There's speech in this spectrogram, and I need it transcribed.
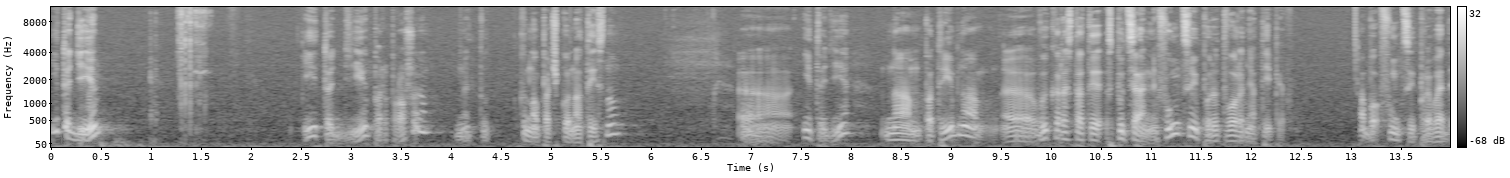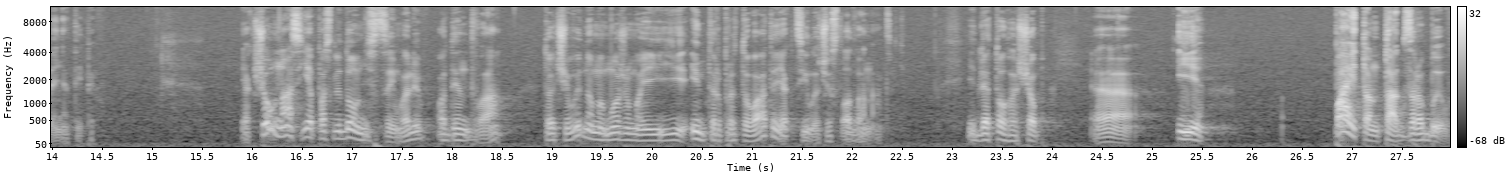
І тоді, і тоді, перепрошую, не тут кнопочку натиснув. Е, І тоді нам потрібно е, використати спеціальні функції перетворення типів або функції приведення типів. Якщо у нас є послідовність символів 1, 2, то очевидно ми можемо її інтерпретувати як ціле число 12. І для того, щоб е, і Python так зробив,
